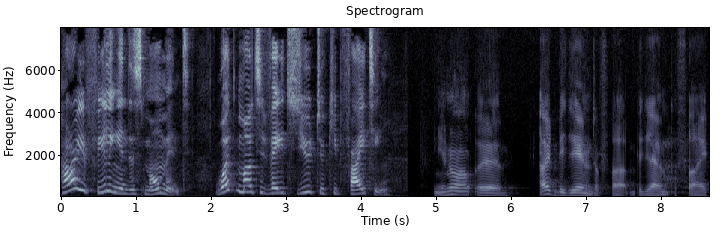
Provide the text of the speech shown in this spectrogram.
How are you feeling in this moment? What motivates you to keep fighting? You know, uh, I began the, uh, began the fight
